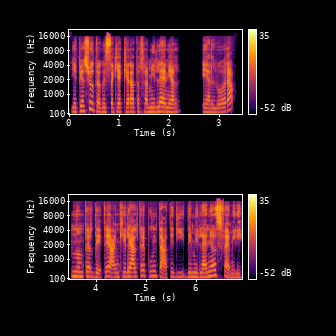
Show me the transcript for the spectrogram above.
Vi è piaciuta questa chiacchierata fra millennial? E allora non perdete anche le altre puntate di The Millennials Family.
